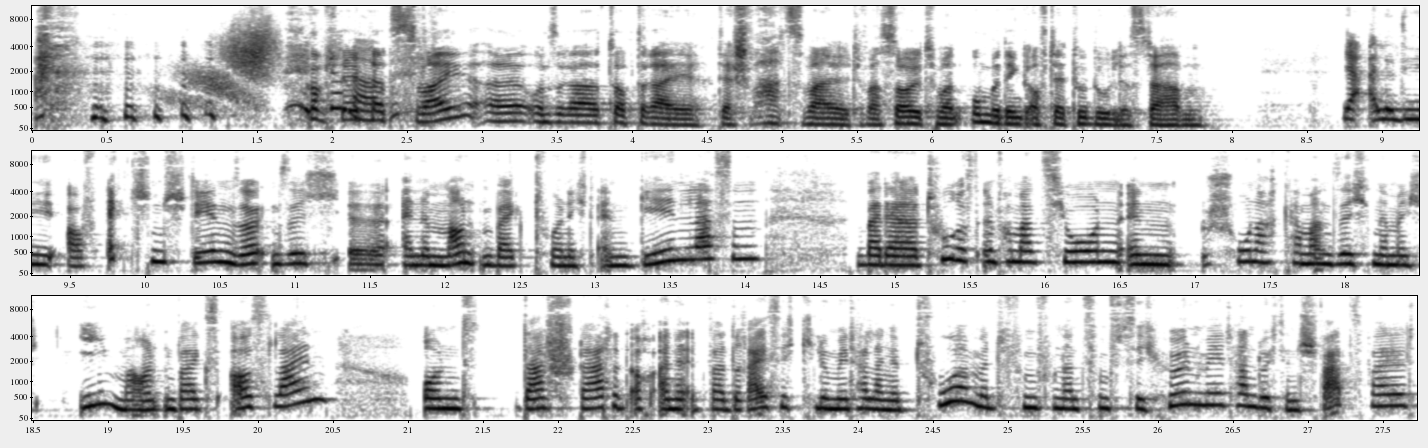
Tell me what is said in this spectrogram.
Komm, genau. Platz zwei äh, unserer Top 3. Der Schwarzwald. Was sollte man unbedingt auf der To-Do-Liste haben? Ja, alle, die auf Action stehen, sollten sich äh, eine Mountainbike-Tour nicht entgehen lassen. Bei der Touristinformation in Schonach kann man sich nämlich E-Mountainbikes ausleihen und da startet auch eine etwa 30 Kilometer lange Tour mit 550 Höhenmetern durch den Schwarzwald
